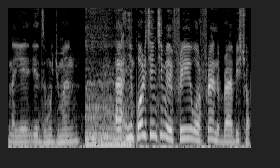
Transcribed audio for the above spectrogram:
na ye ye dzumujuman. Ah, import chinchim a free or friend Bra Bishop.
